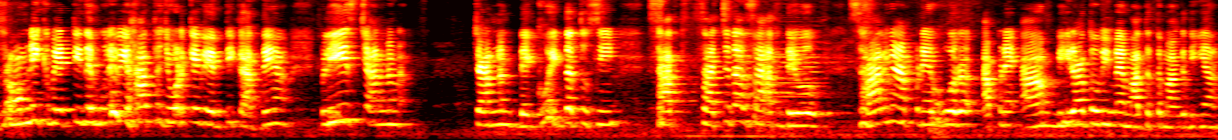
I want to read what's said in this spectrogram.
ਸ਼੍ਰੋਮਣੀ ਕਮੇਟੀ ਦੇ ਮੂਹਰੇ ਵੀ ਹੱਥ ਜੋੜ ਕੇ ਬੇਨਤੀ ਕਰਦੇ ਆ ਪਲੀਜ਼ ਚਾਨਣ ਚਾਨਣ ਦੇਖੋ ਇੱਧਰ ਤੁਸੀਂ ਸੱਚ ਸੱਚ ਦਾ ਸਾਥ ਦਿਓ। ਸਾਰੀਆਂ ਆਪਣੇ ਹੋਰ ਆਪਣੇ ਆਮ ਵੀਰਾਂ ਤੋਂ ਵੀ ਮੈਂ ਮਦਦ ਮੰਗਦੀ ਆ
